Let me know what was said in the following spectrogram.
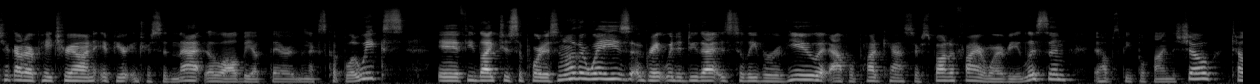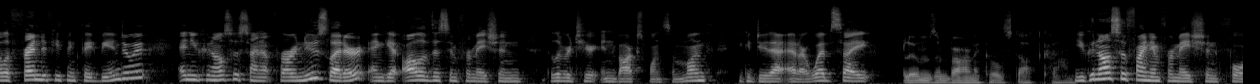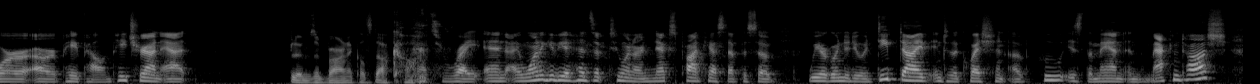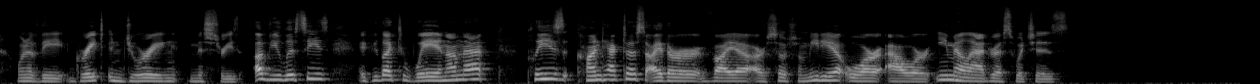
Check out our Patreon if you're interested in that. It'll all be up there in the next couple of weeks. If you'd like to support us in other ways, a great way to do that is to leave a review at Apple Podcasts or Spotify or wherever you listen. It helps people find the show. Tell a friend if you think they'd be into it. And you can also sign up for our newsletter and get all of this information delivered to your inbox once a month. You can do that at our website, Bloomsandbarnacles.com. you can also find information for our PayPal and Patreon at Bloomsandbarnacles.com. That's right. And I want to give you a heads up too on our next podcast episode. We are going to do a deep dive into the question of who is the man in the Macintosh, one of the great enduring mysteries of Ulysses. If you'd like to weigh in on that, please contact us either via our social media or our email address, which is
